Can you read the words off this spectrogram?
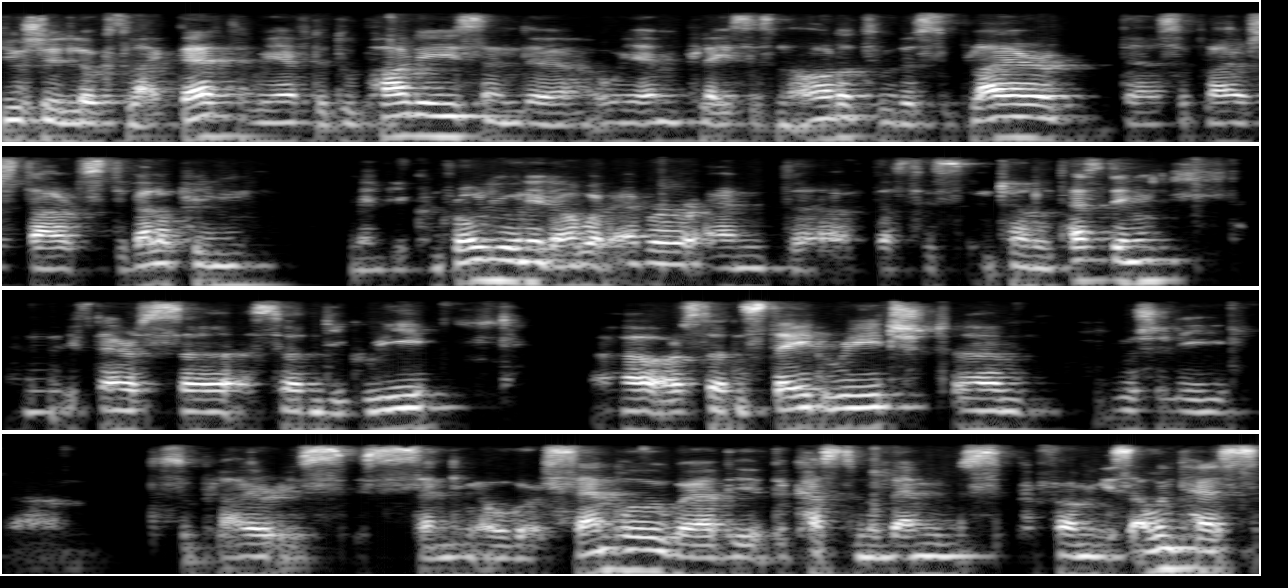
usually looks like that. We have the two parties and the OEM places an order to the supplier. The supplier starts developing maybe a control unit or whatever and uh, does his internal testing. And if there's a, a certain degree uh, or a certain state reached, um, usually um, the supplier is, is, sending over a sample where the, the customer then is performing his own tests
